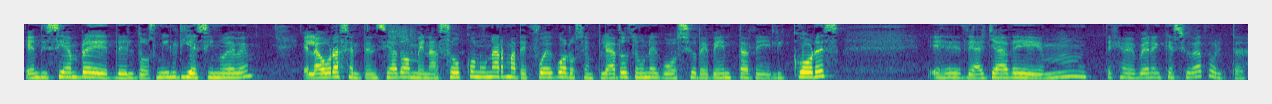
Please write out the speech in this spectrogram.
En diciembre del 2019, el ahora sentenciado amenazó con un arma de fuego a los empleados de un negocio de venta de licores eh, de allá de, mm, déjeme ver en qué ciudad ahorita,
